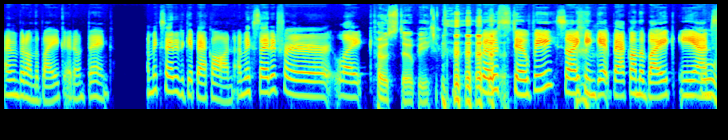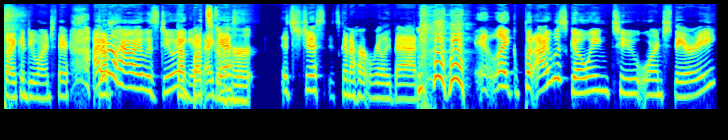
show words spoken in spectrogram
I haven't been on the bike, I don't think. I'm excited to get back on. I'm excited for like post dopey. post dopey so I can get back on the bike and Oof. so I can do Orange Theory. I That- don't know how I was doing That it. butt's I gonna guess hurt. it's just it's gonna hurt really bad. It, eh, like, but I was going to Orange Theory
